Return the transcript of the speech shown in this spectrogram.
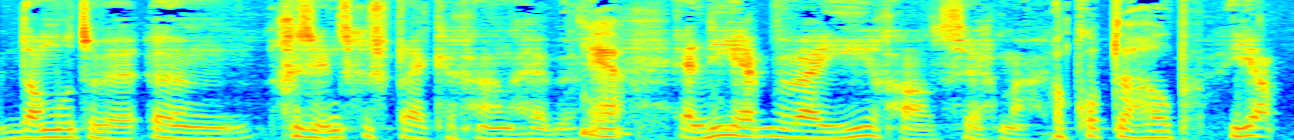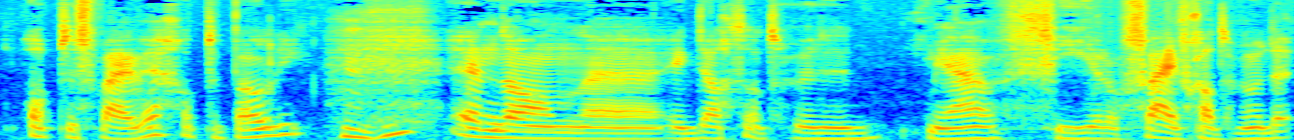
dan moeten we een gezinsgesprekken gaan hebben. Ja. En die hebben wij hier gehad, zeg maar. Ook op de hoop? Ja, op de Spijweg, op de poli. Mm -hmm. En dan, ik dacht dat we de, ja, vier of vijf hadden. De,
